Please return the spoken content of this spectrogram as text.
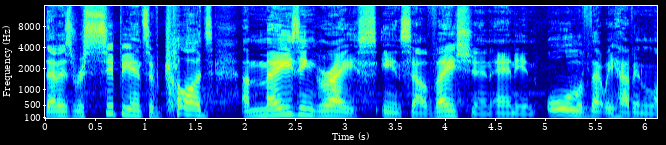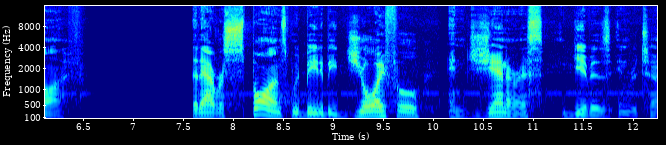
That as recipients of God's amazing grace in salvation and in all of that we have in life, that our response would be to be joyful and generous givers in return.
